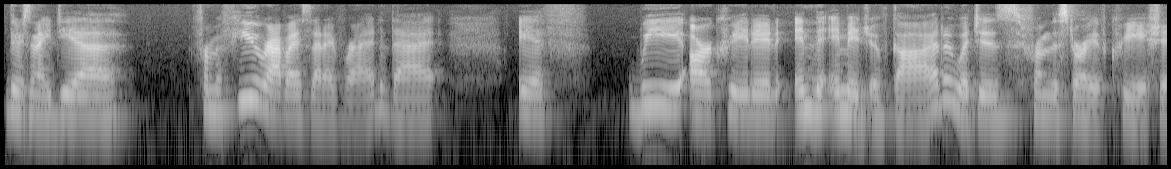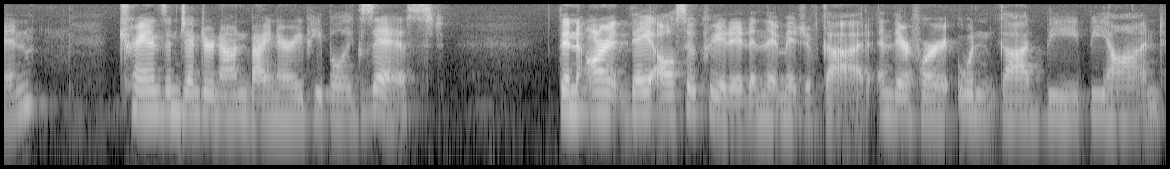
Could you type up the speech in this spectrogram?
there's an idea from a few rabbis that I've read that if we are created in the image of God, which is from the story of creation, trans and gender non binary people exist, then aren't they also created in the image of God? And therefore, wouldn't God be beyond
